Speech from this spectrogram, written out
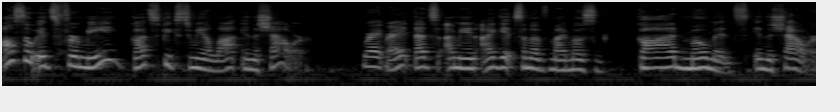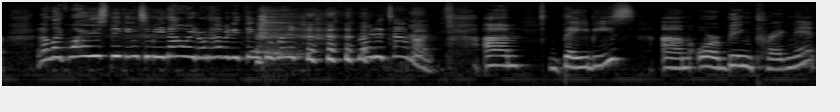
Also, it's for me, God speaks to me a lot in the shower right right? That's, I mean, I get some of my most God moments in the shower. And I'm like, why are you speaking to me now? I don't have anything to write, write it down on. Um, babies. Um, or being pregnant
